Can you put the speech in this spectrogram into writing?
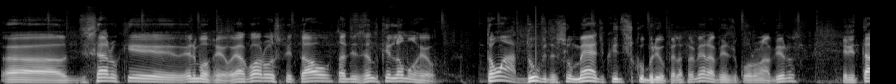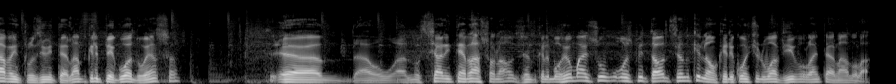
uh, disseram que ele morreu. E agora o hospital está dizendo que ele não morreu. Então há dúvida se o médico que descobriu pela primeira vez o coronavírus, ele estava inclusive internado, porque ele pegou a doença, é, a noticiário internacional dizendo que ele morreu, mas o hospital dizendo que não, que ele continua vivo lá internado lá.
